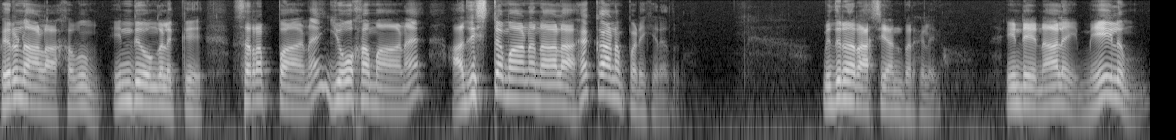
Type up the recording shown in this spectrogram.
பெருநாளாகவும் இன்று உங்களுக்கு சிறப்பான யோகமான அதிர்ஷ்டமான நாளாக காணப்படுகிறது. மிதுன ராசி அன்பர்களே இன்றைய நாளை மேலும்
